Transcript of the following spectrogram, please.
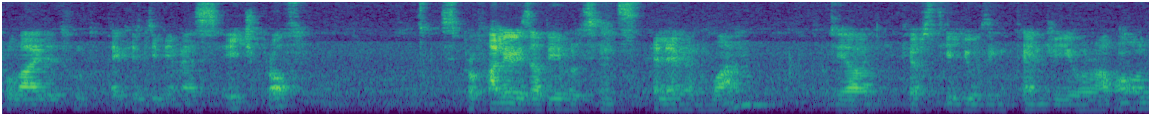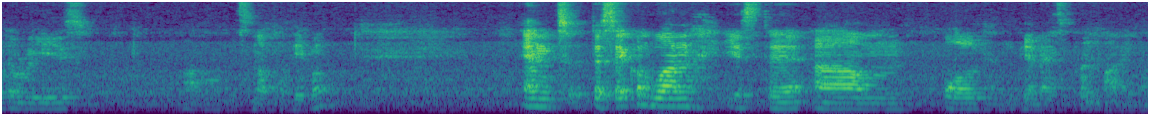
provided through the package DBMS hprof. This profiler is available since 11.1. If you are still using 10G or older release, uh, it's not available. And the second one is the um, old DBMS profiler.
